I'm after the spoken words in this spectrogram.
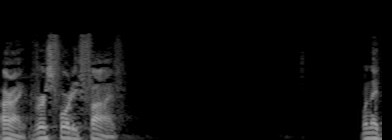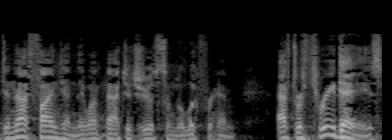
All right, verse 45. When they did not find him, they went back to Jerusalem to look for him. After three days,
